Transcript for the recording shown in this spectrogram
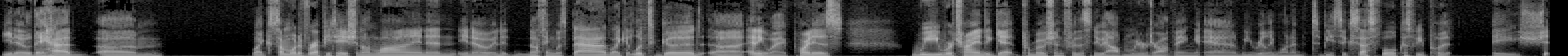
you know, they had um, like somewhat of reputation online and you know and it, nothing was bad like it looked good uh anyway point is we were trying to get promotion for this new album we were dropping and we really wanted it to be successful because we put a shit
